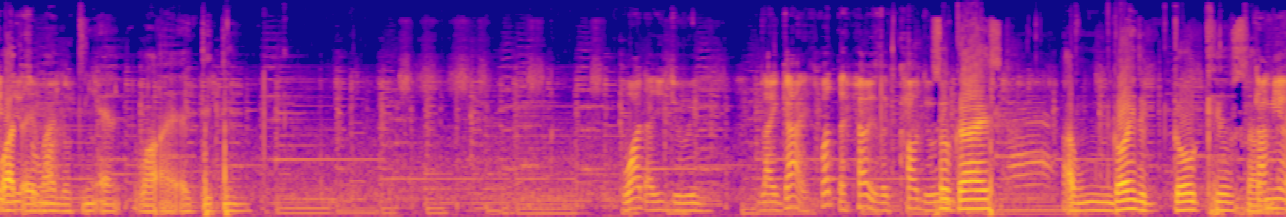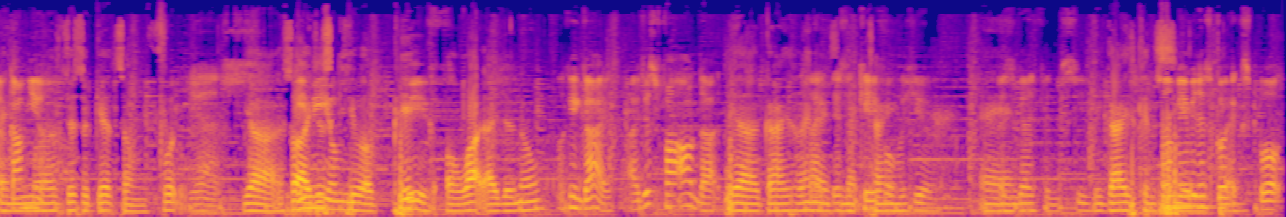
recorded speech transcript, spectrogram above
What am I looking at while I editing. What are you doing? Like, guys, what the hell is the cow doing? So guys, I'm going to go kill some Come here, come here. just to get some food. yes. Yeah, so Give I just kill a pig beef. or what, I don't know. Okay, guys, I just found out that Yeah, guys, right now like it's there's a night cave over time here, as you guys can see. you guys can So see maybe let's go explore,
